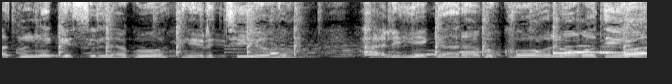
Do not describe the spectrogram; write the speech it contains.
adnagisi lagu hirtiyo halihii garab ku noqdiyo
